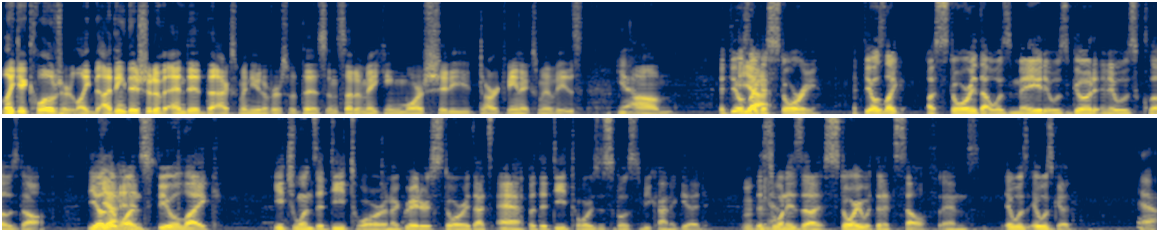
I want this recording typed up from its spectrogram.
like a closure. Like I think they should have ended the X Men universe with this instead of making more shitty Dark Phoenix movies. yeah. Um, It feels Yeah. like a story. It feels like a story that was made, it was good, and it was closed off. The other Yeah, ones feel like each one's a detour and a greater story that's eh, but the detours is supposed to be kind of good. mhm. This one is a story within itself, and it was it was good. Yeah.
